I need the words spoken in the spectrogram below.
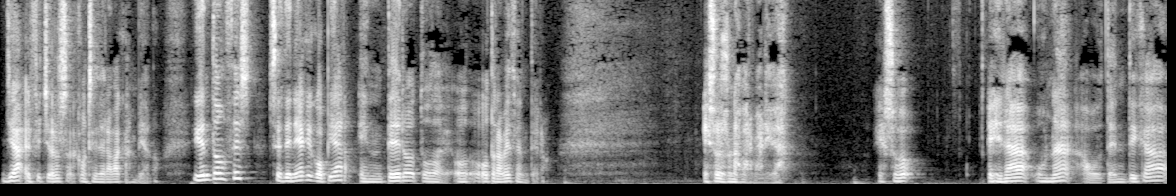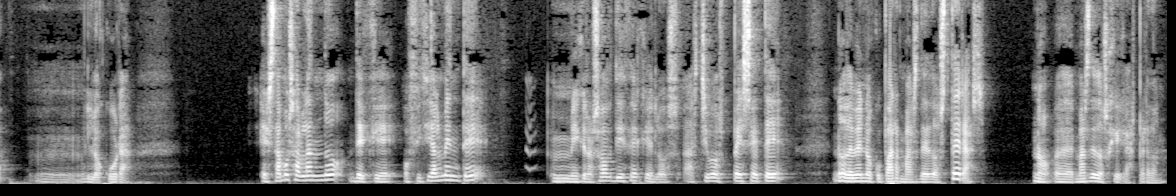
ya el fichero se consideraba cambiado. Y entonces se tenía que copiar entero, toda, otra vez entero. Eso es una barbaridad. Eso era una auténtica mm, locura. Estamos hablando de que oficialmente Microsoft dice que los archivos PST no deben ocupar más de 2 teras. No, eh, más de 2 gigas, perdón.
